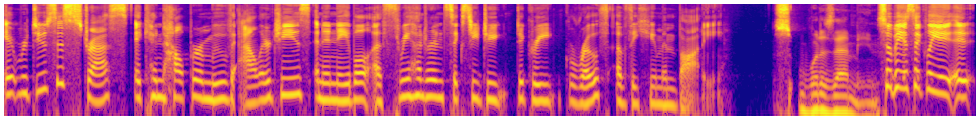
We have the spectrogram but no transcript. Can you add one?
It reduces stress. It can help remove allergies and enable a 360 degree growth of the human body. So what does that mean? So basically, it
